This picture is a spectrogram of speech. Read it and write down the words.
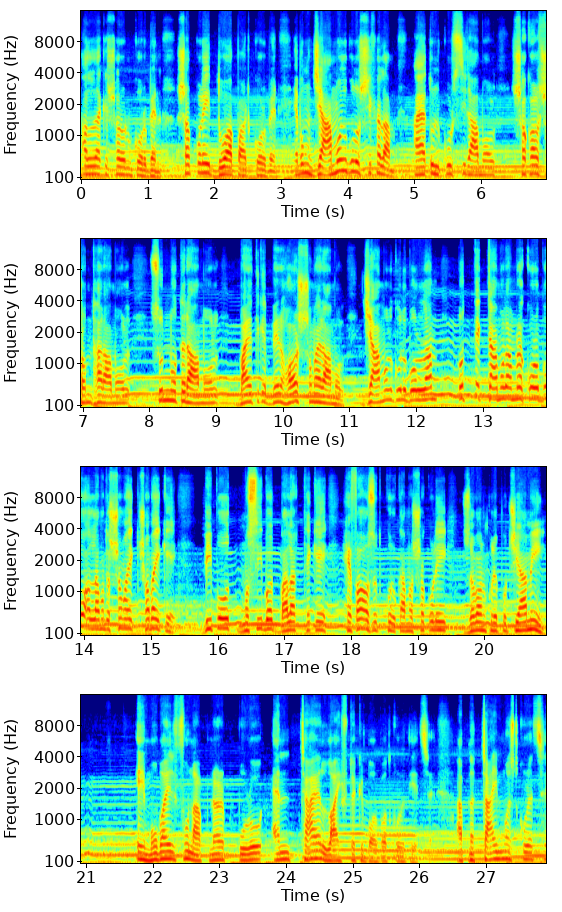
আল্লাহকে স্মরণ করবেন, সকলেই দোয়া পাঠ করবেন। এবং যে আমলগুলো শিখালাম, আয়াতুল কুরসির আমল, সকাল সন্ধ্যার আমল, সুন্নতের আমল, বাড়ি থেকে বের হওয়ার সময়ের আমল, যে আমলগুলো বললাম, প্রত্যেকটা আমল আমরা করব, আল্লাহ আমাদের সময় সবাইকে বিপদ, মুসিবত, বালার থেকে হেফাজত করুক। আমরা সকলেই জবান করে পড়ছি আমি এই মোবাইল ফোন আপনার পুরো এন্টায়ার লাইফটাকে বরবাদ করে দিয়েছে। আপনার টাইম ওয়েস্ট করেছে,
